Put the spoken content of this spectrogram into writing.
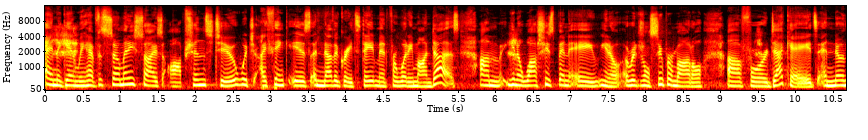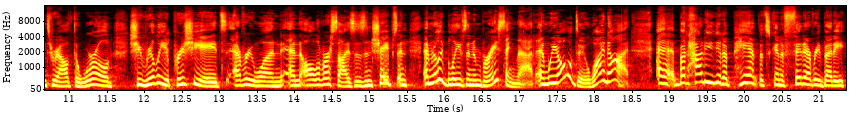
And again, we have so many size options too, which I think is another great statement for what Iman does. Um, you know, while she's been a, you know, original supermodel uh, for decades and known throughout the world, she really appreciates everyone and all of our sizes and shapes and, and really believes in embracing that. And we all do, why not? Uh, but how do you get a pant that's gonna fit everybody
